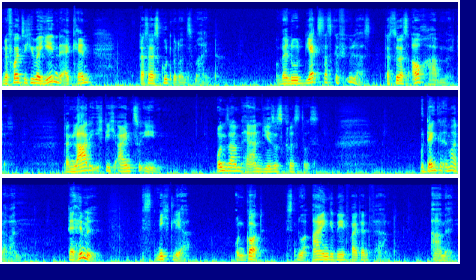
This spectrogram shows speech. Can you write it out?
und er freut sich über jeden, der erkennt, dass er es gut mit uns meint. Und wenn du jetzt das Gefühl hast, dass du das auch haben möchtest, dann lade ich dich ein zu ihm, unserem Herrn Jesus Christus. Und denke immer daran, der Himmel ist nicht leer und Gott ist nur ein Gebet weit entfernt. Amen.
